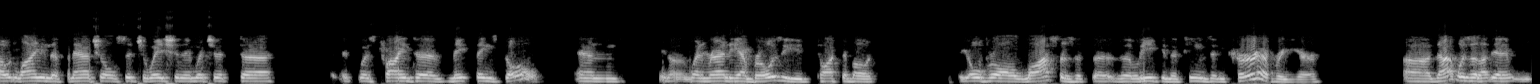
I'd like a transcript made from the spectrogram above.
outlining the financial situation in which it uh, it was trying to make things go. And you know, when Randy Ambrosie talked about the overall losses that the, the league and the teams incur every year, uh, that was a,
